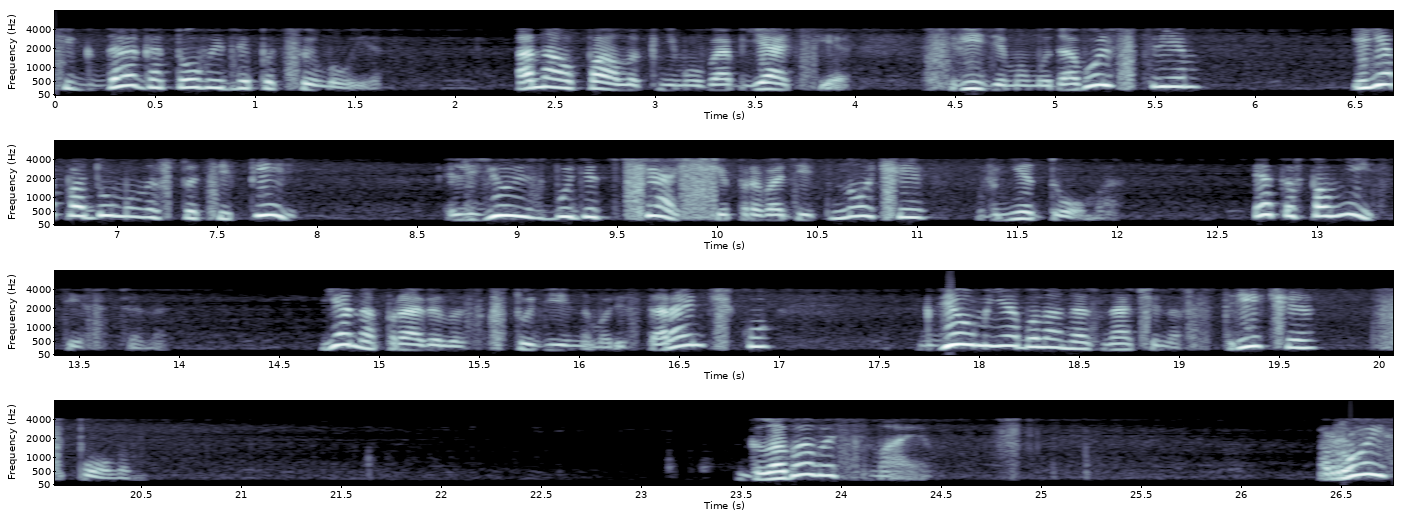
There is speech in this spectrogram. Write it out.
всегда готовый для поцелуя. Она упала к нему в объятия с видимым удовольствием, и я подумала, что теперь Льюис будет чаще проводить ночи вне дома. Это вполне естественно. Я направилась к студийному ресторанчику, где у меня была назначена встреча с Полом. Глава восьмая. Ройс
